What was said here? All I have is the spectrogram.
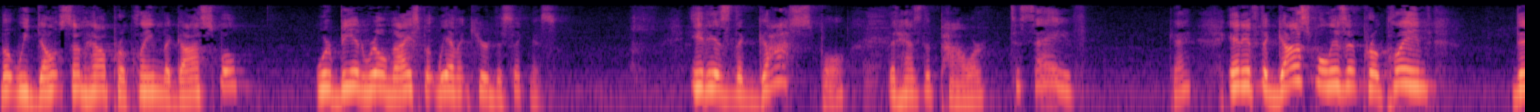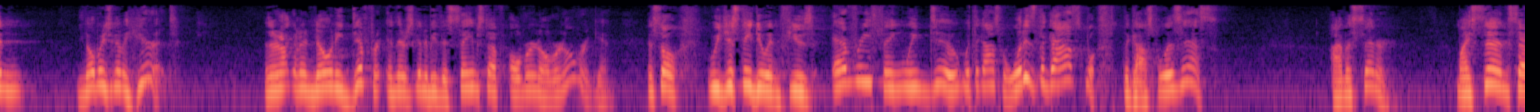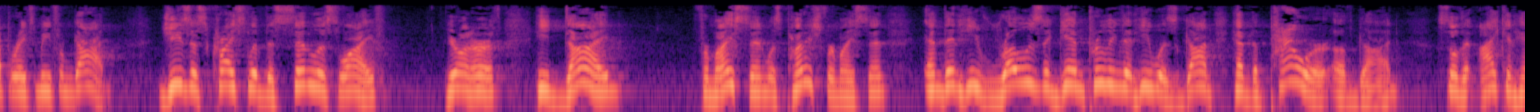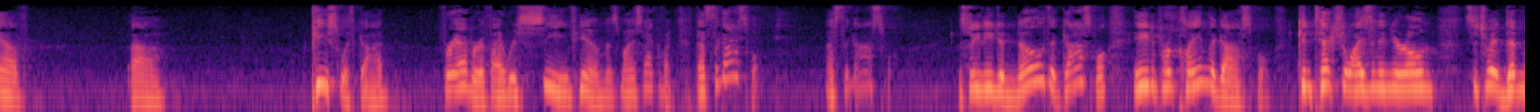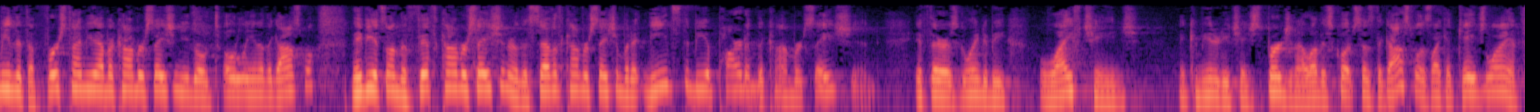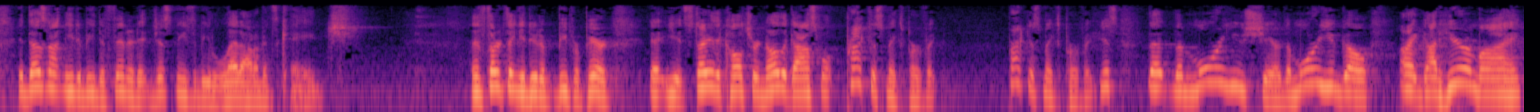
but we don't somehow proclaim the gospel, we're being real nice, but we haven't cured the sickness. It is the gospel that has the power to save. Okay? And if the gospel isn't proclaimed, then nobody's going to hear it. And they're not going to know any different, and there's going to be the same stuff over and over and over again. And so we just need to infuse everything we do with the gospel. What is the gospel? The gospel is this I'm a sinner. My sin separates me from God. Jesus Christ lived a sinless life here on earth. He died for my sin, was punished for my sin, and then he rose again, proving that he was God, had the power of God, so that I can have uh, peace with God forever if I receive him as my sacrifice. That's the gospel. That's the gospel. So you need to know the gospel. You need to proclaim the gospel. Contextualize it in your own situation. It doesn't mean that the first time you have a conversation, you go totally into the gospel. Maybe it's on the fifth conversation or the seventh conversation, but it needs to be a part of the conversation if there is going to be life change and community change. Spurgeon, I love his quote, says the gospel is like a caged lion. It does not need to be defended. It just needs to be let out of its cage. And the third thing you do to be prepared uh, you study the culture, know the gospel. Practice makes perfect. Practice makes perfect. Just the, the more you share, the more you go, all right, God, here am I.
